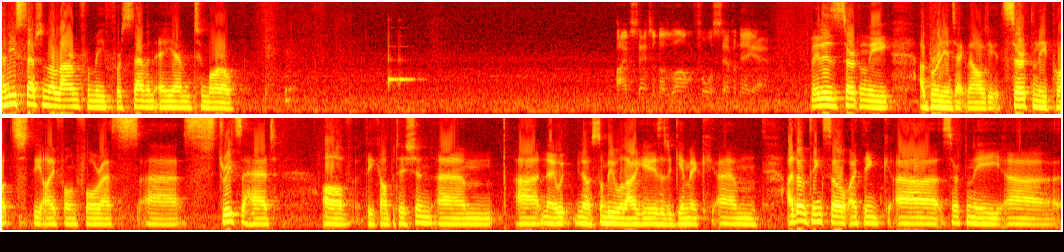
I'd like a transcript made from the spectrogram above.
Can you set an alarm for me for 7 a.m. tomorrow? I've set an alarm for 7 a.m. It is certainly a brilliant technology. It certainly puts the iPhone 4S uh, streets ahead of the competition. Um, uh, now, you know, some people will argue, is it a gimmick? Um, I don't think so. I think uh, certainly uh,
